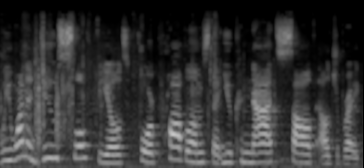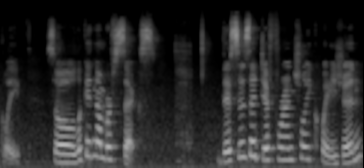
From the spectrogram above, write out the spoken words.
we want to do slope fields for problems that you cannot solve algebraically. So look at number 6. This is a differential equation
